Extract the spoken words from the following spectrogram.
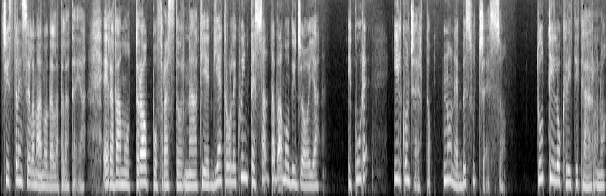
Ci strinse la mano dalla platea. Eravamo troppo frastornati e dietro le quinte saltavamo di gioia. Eppure il concerto non ebbe successo. Tutti lo criticarono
